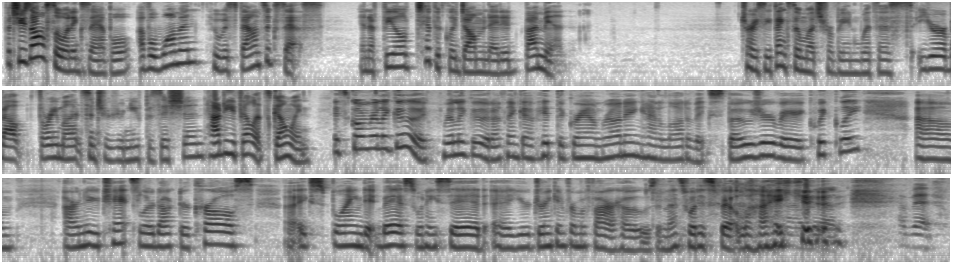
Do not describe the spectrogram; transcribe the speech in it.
But she's also an example of a woman who has found success in a field typically dominated by men. Tracy, thanks so much for being with us. You're about three months into your new position. How do you feel it's going? It's going really good, really good. I think I've hit the ground running, had a lot of exposure very quickly. Um, our new chancellor, Dr. Cross, uh, explained it best when he said, uh, You're drinking from a fire hose, and that's what it's felt like.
